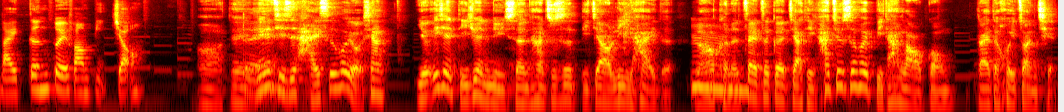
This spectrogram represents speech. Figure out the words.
来跟对方比较。哦，对，对因为其实还是会有像有一些的确女生她就是比较厉害的，然后可能嗯在这个家庭，她就是会比她老公来的会赚钱。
